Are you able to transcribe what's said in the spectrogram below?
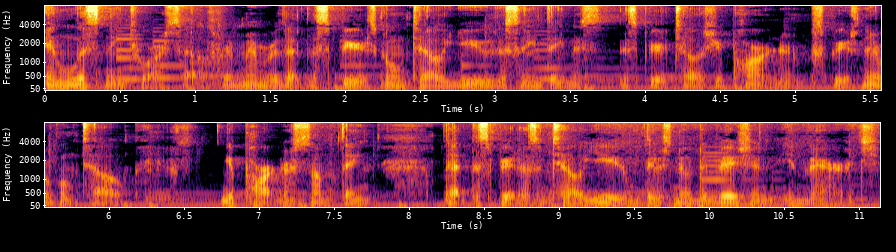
and listening to ourselves. Remember that the spirit's going to tell you the same thing the spirit tells your partner. The spirit's never going to tell your partner something that the spirit doesn't tell you. There's no division in marriage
